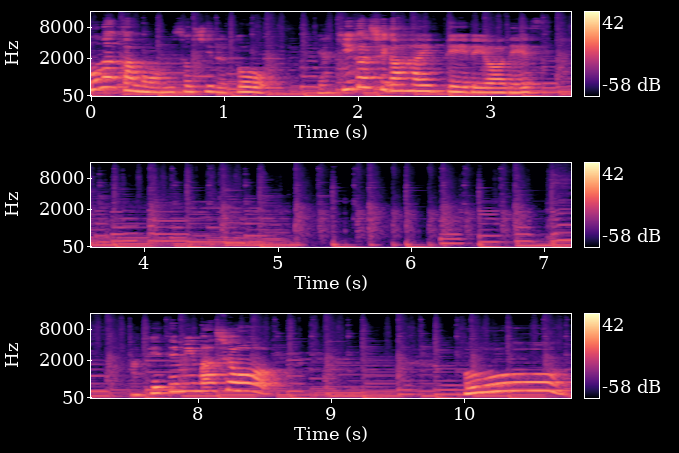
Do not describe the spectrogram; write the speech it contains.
もなかのお味噌汁と焼き菓子が入っているようです。開けてみましょう。おー。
